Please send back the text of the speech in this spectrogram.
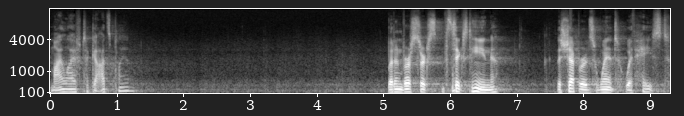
my life to God's plan? But in verse 16, the shepherds went with haste.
